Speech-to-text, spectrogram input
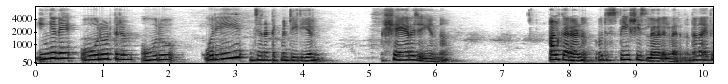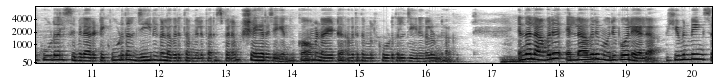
ഇങ്ങനെ ഓരോരുത്തരും ഓരോ ഒരേ ജനറ്റിക് മെറ്റീരിയൽ ഷെയർ ചെയ്യുന്ന ആൾക്കാരാണ് ഒരു സ്പീഷീസ് ലെവലിൽ വരുന്നത്. അതായത് കൂടുതൽ സിമിലാരിറ്റി കൂടുതൽ ജീനുകൾ അവർ തമ്മിൽ പരസ്പരം ഷെയർ ചെയ്യുന്നു. കോമൺ ആയിട്ട് അവർ തമ്മിൽ കൂടുതൽ ജീനുകൾ ഉണ്ടാകും. എന്നാൽ അവർ എല്ലാവരും ഒരുപോലെയല്ല. ഹ്യൂമൻ ബീങ്സ്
